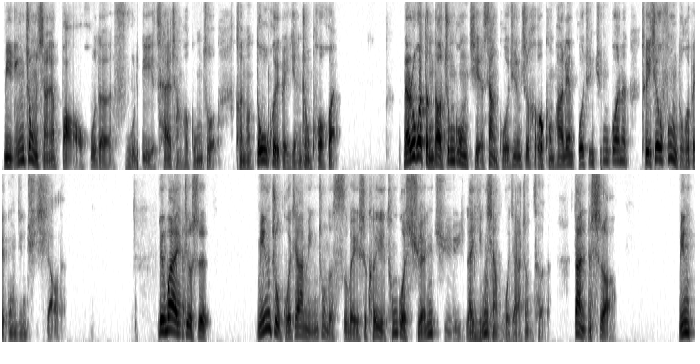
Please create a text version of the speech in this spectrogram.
民众想要保护的福利、财产和工作，可能都会被严重破坏。那如果等到中共解散国军之后，恐怕连国军军官的退休俸都会被公斤取消的。另外，就是民主国家民众的思维是可以通过选举来影响国家政策的，但是啊，民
